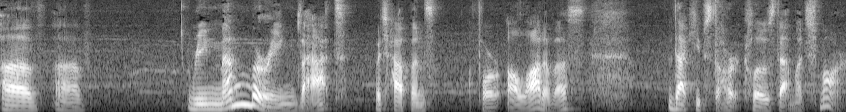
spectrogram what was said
of, of remembering that, which happens for a lot of us, that keeps the heart closed that much more.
